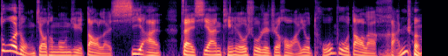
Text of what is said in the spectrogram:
多种交通工具到了西安，在西安停留数日之后啊，又徒步到了韩城。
